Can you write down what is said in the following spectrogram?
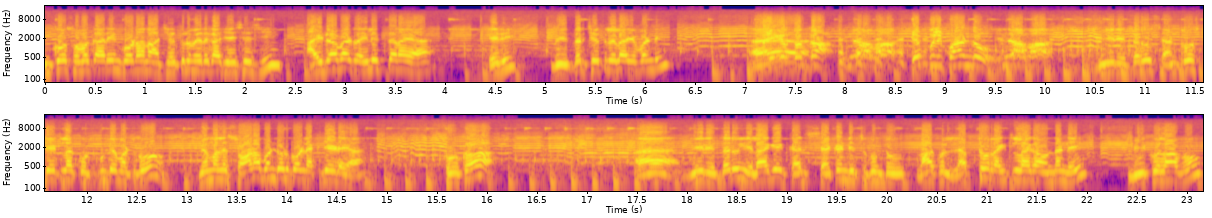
ఇంకో శుభకార్యం కూడా నా చేతుల మీదుగా చేసేసి హైదరాబాద్ రైలు ఎక్కుతానాయా ఏది? మీ ఇద్దరు చేతులు ఇలా ఇవ్వండి. పాండు. మీరిద్దరూ సెంట్రల్ స్టేట్ లా కొట్టుకుంటే మట్టుకు మిమ్మల్ని సోడా బండోడు కూడా లెక్క చేయడయా కూకో. మీరిద్దరూ ఇలాగే కలిసి సెకండ్ ఇచ్చుకుంటూ నాకు లెఫ్ట్ రైట్ లాగా ఉండండి. మీకు లాభం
